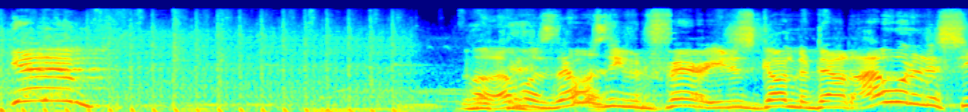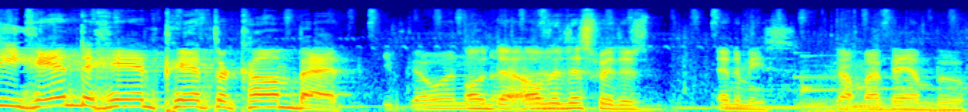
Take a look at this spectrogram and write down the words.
Get him! Oh, that was that wasn't even fair. You just gunned him down. I wanted to see hand-to-hand Panther combat. Keep going. Oh, uh, over this way. There's enemies. Got my bamboo.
